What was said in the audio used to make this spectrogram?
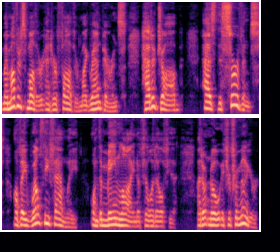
my mother's mother and her father, my grandparents, had a job as the servants of a wealthy family on the main line of Philadelphia. I don't know if you're familiar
